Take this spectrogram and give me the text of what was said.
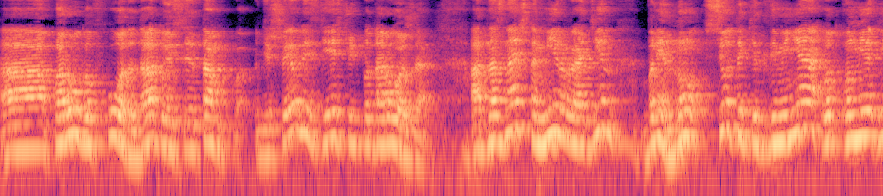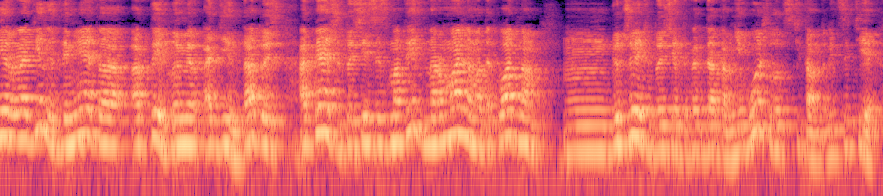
а, порога входа, да, то есть там дешевле, здесь чуть подороже. Однозначно Мир один, блин, ну все-таки для меня, вот он Мир Мир один, и для меня это отель номер один, да, то есть опять же, то есть если смотреть в нормальном, адекватном м, бюджете, то есть это когда там не больше 20, там 30,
